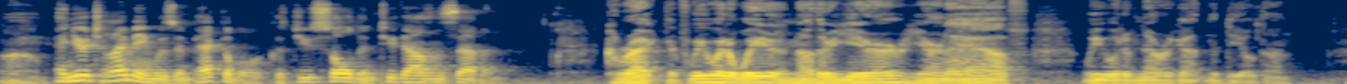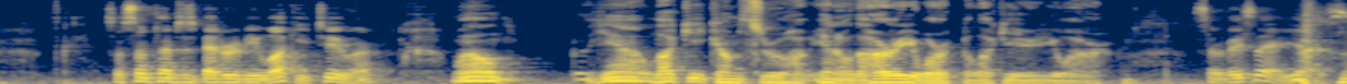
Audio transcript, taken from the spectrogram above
Um, and your timing was impeccable because you sold in 2007. Correct. If we would have waited another year, year and a half, we would have never gotten the deal done. So sometimes it's better to be lucky too, huh? Well, yeah, lucky comes through. You know, the harder you work, the luckier you are. So they say, yes.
